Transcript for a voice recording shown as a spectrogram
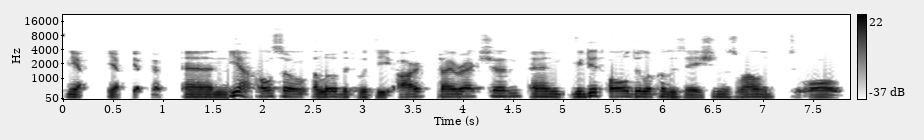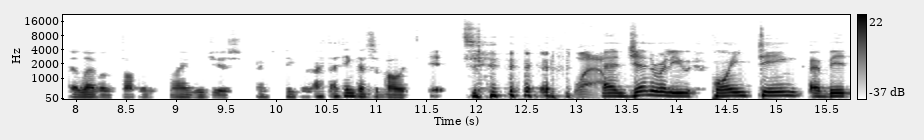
Yep. Yep. Yep. Yep. And yeah, also a little bit with the art direction, and we did all the localization as well into all eleven something languages. I think I think that's about it. wow. And generally pointing a bit,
